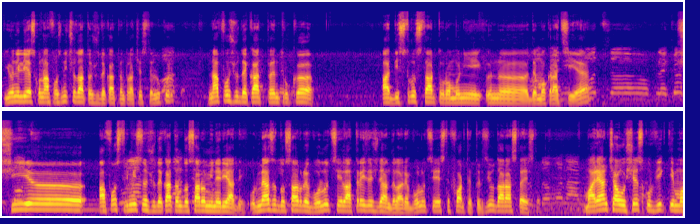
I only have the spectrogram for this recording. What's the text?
Ion Iliescu n-a fost niciodată judecat pentru aceste lucruri, n-a fost judecat pentru că a distrus startul României în uh, democrație și uh, a fost trimis în judecată în dosarul mineriadei. Urmează dosarul Revoluției la 30 de ani de la Revoluție, este foarte târziu, dar asta este. Marian Ceaușescu, victimă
